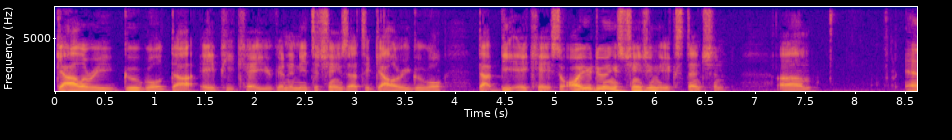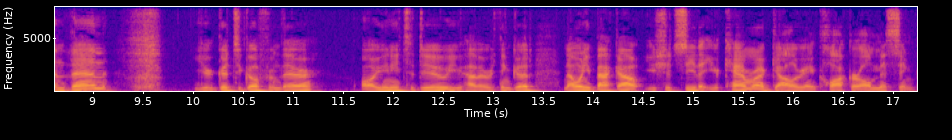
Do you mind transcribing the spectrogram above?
gallery google.apk. You're going to need to change that to gallery google.bak. So all you're doing is changing the extension. Um, and then you're good to go from there. All you need to do, you have everything good. Now when you back out, you should see that your camera, gallery, and clock are all missing.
